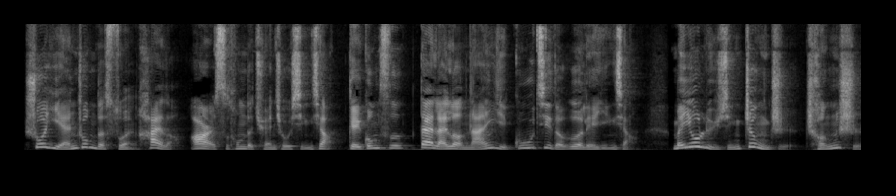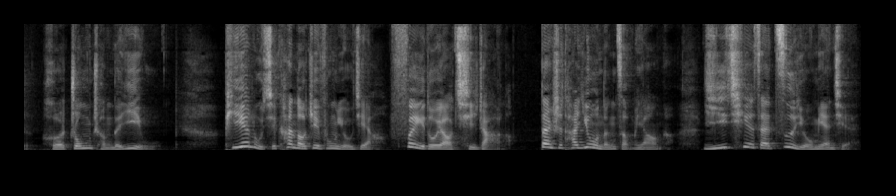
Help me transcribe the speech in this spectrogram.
说严重的损害了阿尔斯通的全球形象，给公司带来了难以估计的恶劣影响，没有履行正直、诚实和忠诚的义务。皮耶鲁奇看到这封邮件啊，肺都要气炸了。但是他又能怎么样呢？一切在自由面前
